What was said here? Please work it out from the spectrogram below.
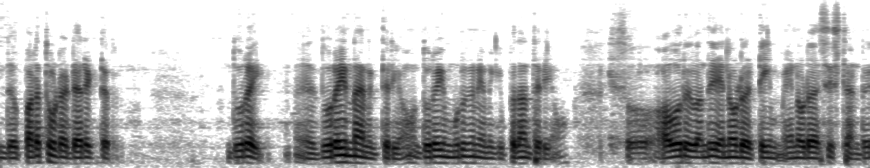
இந்த படத்தோட டைரக்டர் துரை. துரைன்னு தான் எனக்கு தெரியும். துரை முருகன் எனக்கு இப்போ தான் தெரியும். ஸோ அவர் வந்து என்னோட டீம் என்னோட அசிஸ்டண்ட்டு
